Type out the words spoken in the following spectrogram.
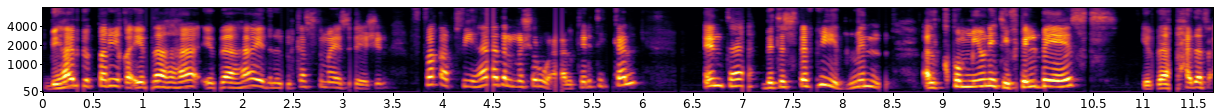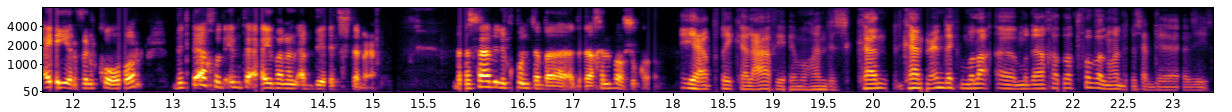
بهذه الطريقة إذا ها إذا hide لل customization فقط في هذا المشروع ال critical أنت بتستفيد من ال community في ال base. إذا حدث error في ال core بتأخذ أنت أيضا ال updates تبعه بس هذا اللي كنت بداخل به. وشكرا يعطيك العافية مهندس. كان كان عندك مداخلة؟ تفضل مهندس عبد العزيز.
